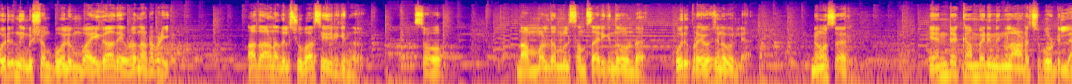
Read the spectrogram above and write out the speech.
ഒരു നിമിഷം പോലും വൈകാതെയുള്ള നടപടി. അതാണ് അതിൽ ശുപാർശ ചെയ്തിരിക്കുന്നത്. സോ നമ്മൾ തമ്മിൽ സംസാരിക്കുന്നതുകൊണ്ട് ഒരു പ്രയോജനവുമില്ല നോ സർ എന്റെ കമ്പനി നിങ്ങൾ അടച്ചുപൂട്ടില്ല.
